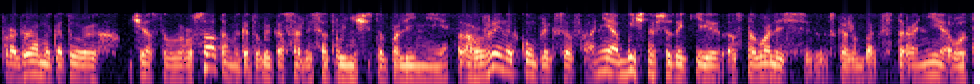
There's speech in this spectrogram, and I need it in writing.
программы, которых участвовал Росатом и которые касались сотрудничества по линии оружейных комплексов, они обычно все-таки оставались, скажем так, в стороне от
